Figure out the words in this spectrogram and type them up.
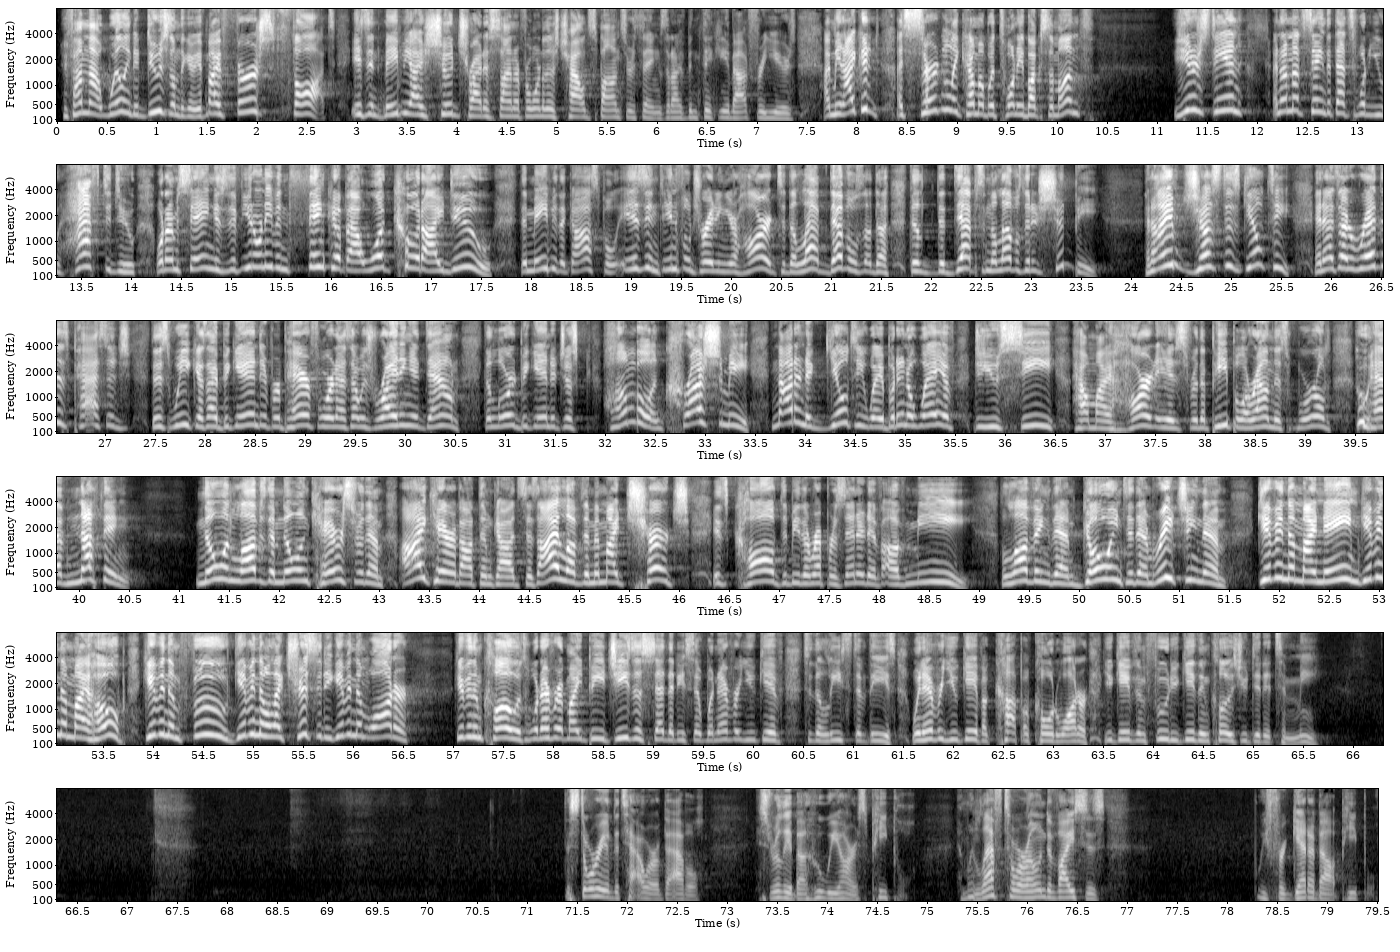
If I'm not willing to do something, if my first thought isn't maybe I should try to sign up for one of those child sponsor things that I've been thinking about for years. I mean, I could I certainly come up with 20 bucks a month. You understand? And I'm not saying that that's what you have to do. What I'm saying is if you don't even think about what could I do, then maybe the gospel isn't infiltrating your heart to the devils, the, the, the depths and the levels that it should be. And I am just as guilty. And as I read this passage this week, as I began to prepare for it, as I was writing it down, the Lord began to just humble and crush me, not in a guilty way, but in a way of, do you see how my heart is for the people around this world who have nothing? No one loves them. No one cares for them. I care about them, God says. I love them, and my church is called to be the representative of me, loving them, going to them, reaching them, giving them my name, giving them my hope, giving them food, giving them electricity, giving them water, giving them clothes, whatever it might be. Jesus said that He said, Whenever you give to the least of these, whenever you gave a cup of cold water, you gave them food, you gave them clothes, you did it to me. The story of the Tower of Babel is really about who we are as people. And when left to our own devices, we forget about people.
